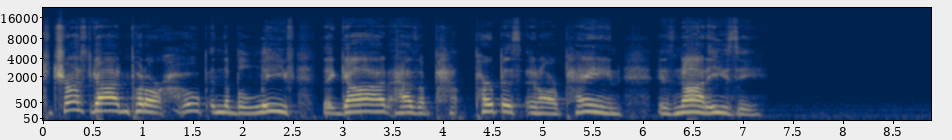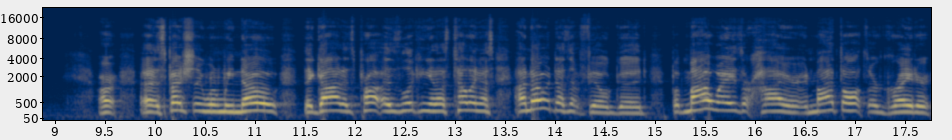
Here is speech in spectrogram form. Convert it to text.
To trust God and put our hope in the belief that God has a p- purpose in our pain is not easy. Or uh, especially when we know that God is pro- is looking at us, telling us, "I know it doesn't feel good, but my ways are higher and my thoughts are greater."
